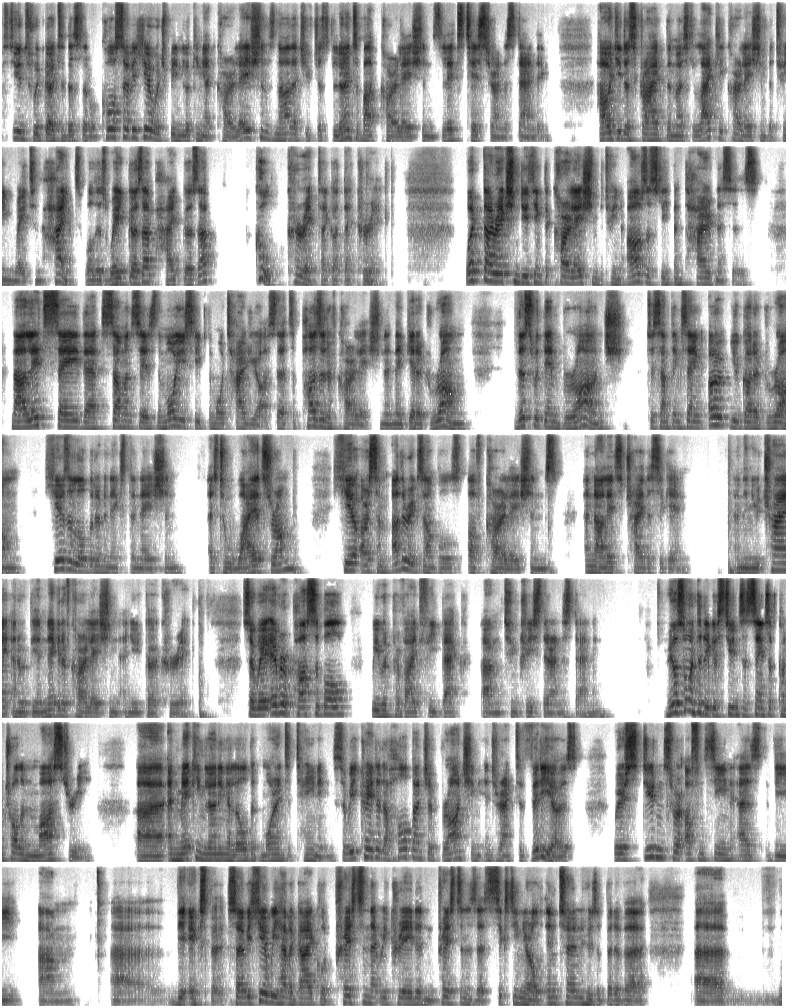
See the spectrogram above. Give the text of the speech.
students would go to this little course over here, which been looking at correlations. Now that you've just learned about correlations, let's test your understanding. How would you describe the most likely correlation between weight and height? Well, as weight goes up, height goes up. Cool, correct, I got that correct. What direction do you think the correlation between hours of sleep and tiredness is? Now, let's say that someone says the more you sleep, the more tired you are. So that's a positive correlation and they get it wrong. This would then branch to something saying, oh, you got it wrong. Here's a little bit of an explanation as to why it's wrong. Here are some other examples of correlations. And now let's try this again. And then you try and it would be a negative correlation and you'd go correct. So wherever possible, we would provide feedback um, to increase their understanding. We also wanted to give students a sense of control and mastery uh, and making learning a little bit more entertaining. So we created a whole bunch of branching interactive videos where students were often seen as the um, uh, the expert. So over here we have a guy called Preston that we created and Preston is a 16 year old intern who's a bit of a uh,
